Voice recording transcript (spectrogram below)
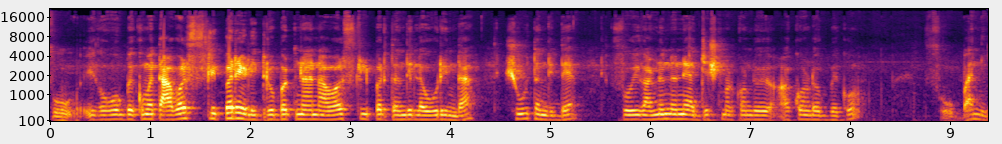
ಸೊ ಈಗ ಹೋಗಬೇಕು. ಮತ್ತು ಅವರ್ಸ್ ಸ್ಲಿಪ್ಪರ್ ಹೇಳಿದರು. ಬಟ್ ನಾನು ಅವರ್ಸ್ ಸ್ಲಿಪ್ಪರ್ ತಂದಿಲ್ಲ ಊರಿಂದ. ಶೂ ತಂದಿದ್ದೆ. ಸೊ ಈಗ ಅಣ್ಣನನ್ನೇ ಅಡ್ಜಸ್ಟ್ ಮಾಡ್ಕೊಂಡು ಹಾಕೊಂಡು ಹೋಗಬೇಕು. ಸೊ ಬನ್ನಿ.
